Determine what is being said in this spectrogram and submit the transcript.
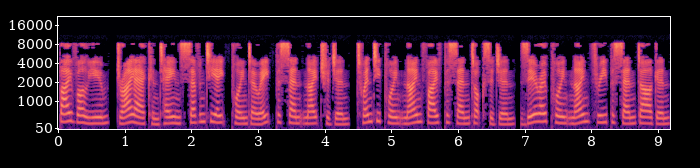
By volume, dry air contains 78.08% nitrogen, 20.95% oxygen, 0.93% argon,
